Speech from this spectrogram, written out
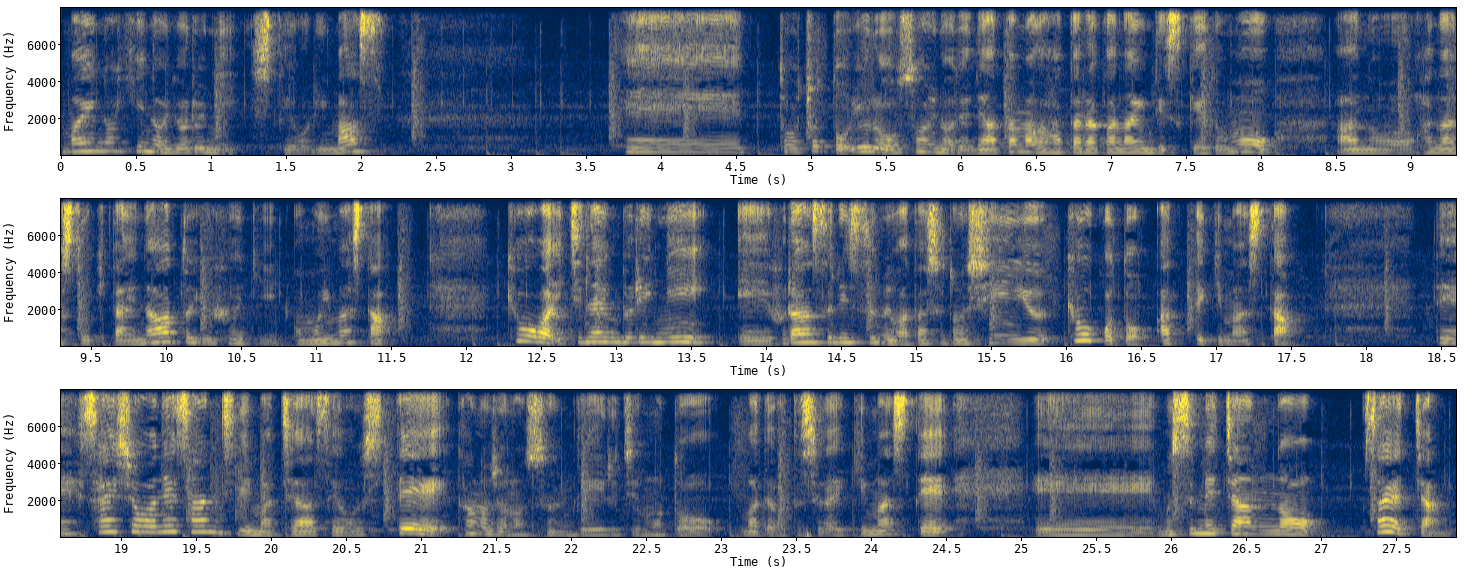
前の日の夜にしております。えー、っとちょっと夜遅いのでね頭が働かないんですけれどもあの話しておきたいなというふうに思いました今日は1年ぶりに、えーフランスに住む私の親友京子と会ってきました。で最初はね3時に待ち合わせをして彼女の住んでいる地元まで私が行きまして、えー娘ちゃんのさやちゃん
